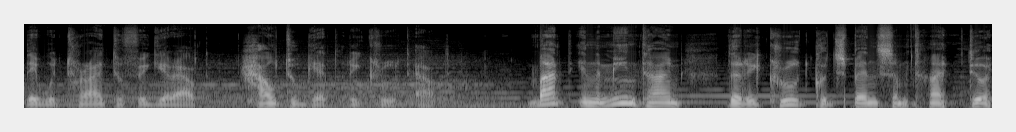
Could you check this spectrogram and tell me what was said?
they would try to figure out how to get recruit out. But in the meantime, the recruit could spend some time doing,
